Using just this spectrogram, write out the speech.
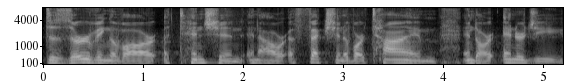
deserving of our attention and our affection, of our time and our energy.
